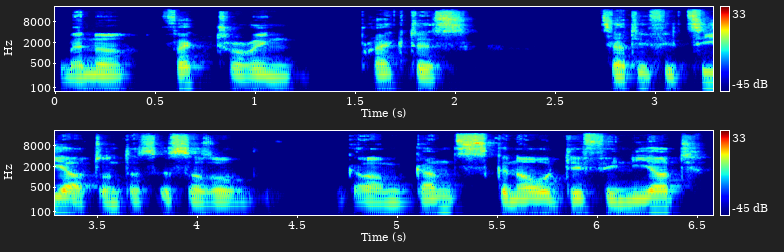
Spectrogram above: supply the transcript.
Manufacturing Practice zertifiziert und das ist also, ähm, ganz genau definiert,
